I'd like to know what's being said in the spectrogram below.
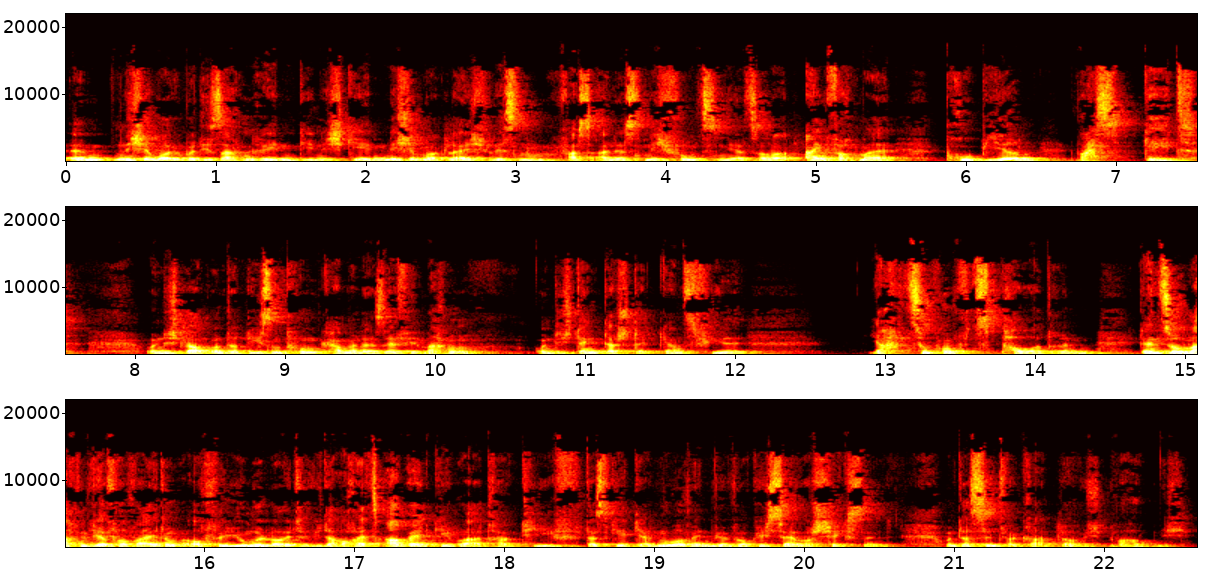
Ähm, nicht immer über die Sachen reden, die nicht gehen, nicht immer gleich wissen, was alles nicht funktioniert, sondern einfach mal probieren, was geht. Und ich glaube, unter diesem Punkt kann man da sehr viel machen. Und ich denke, da steckt ganz viel ja, Zukunftspower drin. Denn so machen wir Verwaltung auch für junge Leute wieder auch als Arbeitgeber attraktiv. Das geht ja nur, wenn wir wirklich selber schick sind. Und das sind wir gerade, glaube ich, überhaupt nicht.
